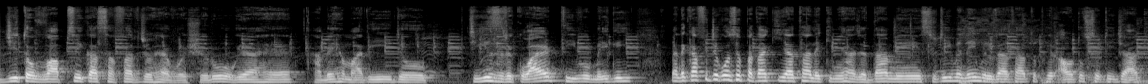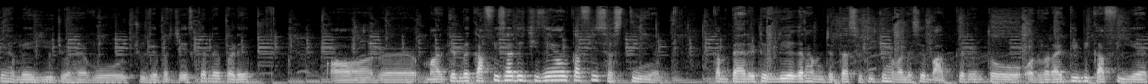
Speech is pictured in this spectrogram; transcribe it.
जी तो वापसी का सफ़र जो है वो शुरू हो गया है। हमें हमारी जो चीज़ रिक्वायर्ड थी वो मिल गई। मैंने काफ़ी जगहों से पता किया था, लेकिन यहाँ जद्दा में सिटी में नहीं मिल रहा था तो फिर आउट ऑफ़ सिटी जाके हमें ये जो है वो चूज़े परचेज़ करने पड़े। और मार्केट में काफ़ी सारी चीज़ें और काफ़ी सस्ती हैं। कंपैरेटिवली अगर हम जद्दा सिटी के हवाले से बात करें तो और वैरायटी भी काफ़ी है।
